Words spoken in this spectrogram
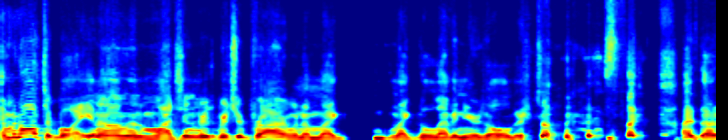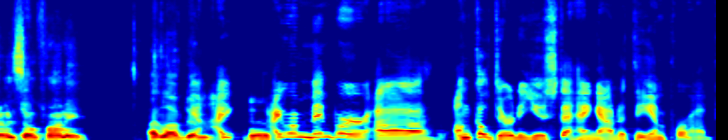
I'm an altar boy. You know, I'm watching Richard Pryor when I'm like like 11 years old or something. like, I thought it was so funny. I loved him. Yeah, I yeah. I remember uh, Uncle Dirty used to hang out at the Improv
